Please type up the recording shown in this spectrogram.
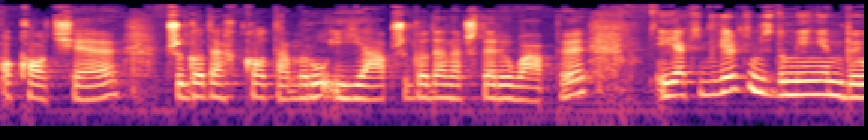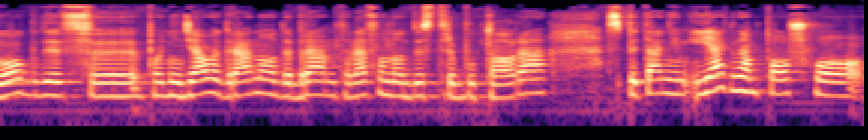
o kocie, przygodach kota Mru i ja, przygoda na cztery łapy. I jakim wielkim zdumieniem było, gdy w poniedziałek rano odebrałam telefon od dystrybutora z pytaniem, jak nam poszło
